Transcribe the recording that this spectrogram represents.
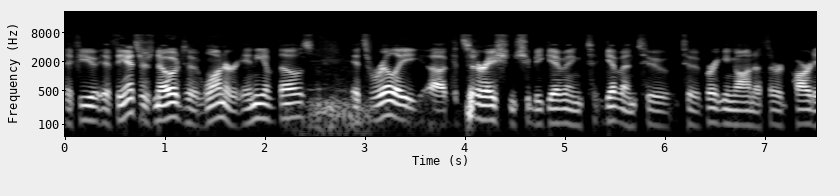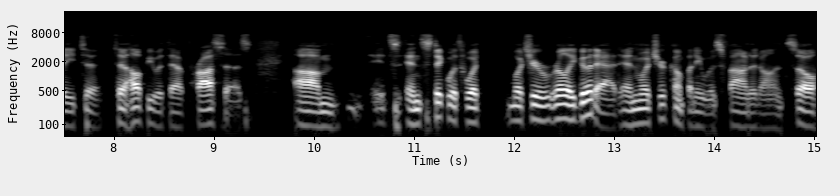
if you if the answer is no to one or any of those, it's really uh, consideration should be given to, given to to bringing on a third party to to help you with that process. Um, it's and stick with what what you're really good at and what your company was founded on. So,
